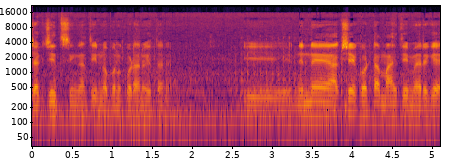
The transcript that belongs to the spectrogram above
ಜಗಜಿತ್ ಸಿಂಗ್ ಅಂತ ಇನ್ನೊಬ್ಬನು ಕೂಡ ಇದ್ದಾನೆ. ಈ ನಿನ್ನೆ ಅಕ್ಷಯ್ ಕೊಟ್ಟ ಮಾಹಿತಿ ಮೇರೆಗೆ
